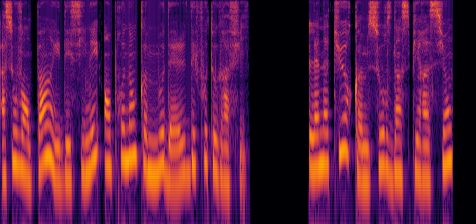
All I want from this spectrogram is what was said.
a souvent peint et dessiné en prenant comme modèle des photographies. La nature comme source d'inspiration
